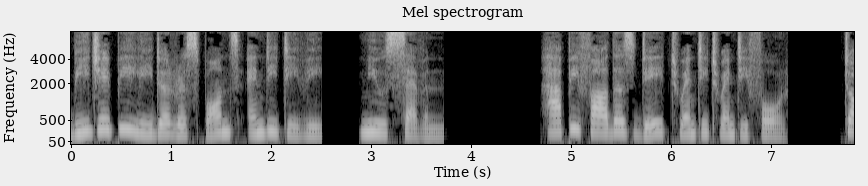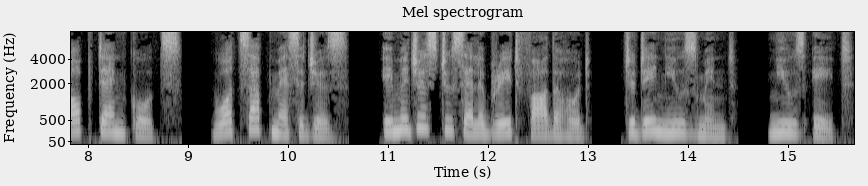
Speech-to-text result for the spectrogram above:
BJP leader responds NDTV. News 7. Happy Father's Day 2024. Top 10 quotes. WhatsApp messages. Images to celebrate fatherhood. Today News Mint. News 8.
